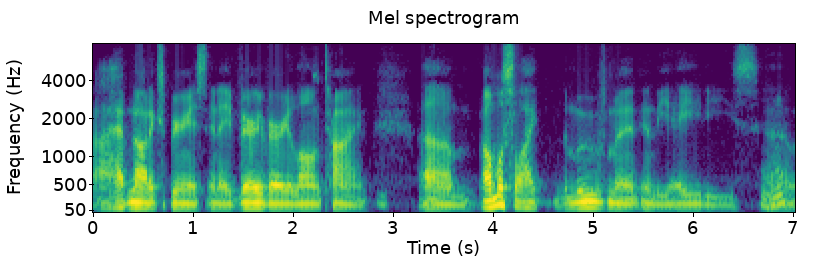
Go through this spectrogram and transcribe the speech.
I have not experienced in a very, very long time. Um, almost like the movement in the 80s. Uh,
